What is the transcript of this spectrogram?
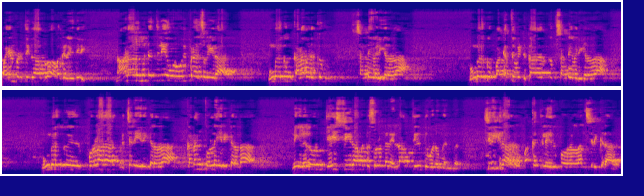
பயன்படுத்துகிறார்களோ அவர்கள் எதிரி. நாடாளுமன்றத்திலேயே ஒரு உறுப்பினர் சொல்கிறார் உங்களுக்கும் கணவருக்கும் சண்டை வருகிறதா? உங்களுக்கும் பக்கத்து வீட்டுக்காரருக்கும் சண்டை வருகிறதா? உங்களுக்கு பொருளாதார பிரச்சனை இருக்கிறதா? கடன் தொல்லை இருக்கிறதா? நீங்கள் எல்லோரும் ஜெய் ஸ்ரீராம் என்று சொல்லுங்கள் எல்லாம் தீர்ந்து விடும் என்பது. சிரிக்கிறார்கள். பக்கத்தில் இருப்பவர்கள் எல்லாம் சிரிக்கிறார்கள்.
